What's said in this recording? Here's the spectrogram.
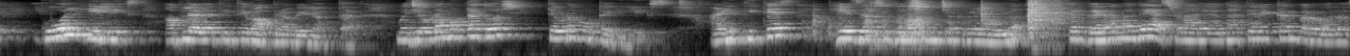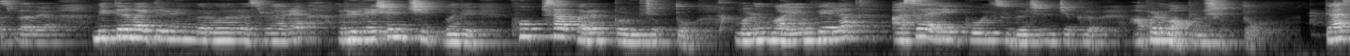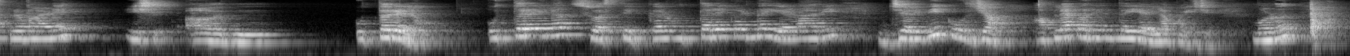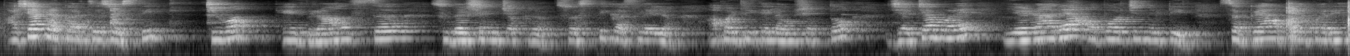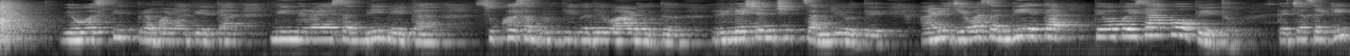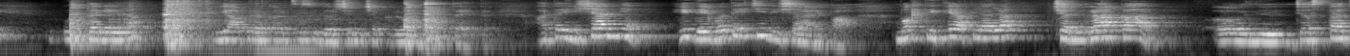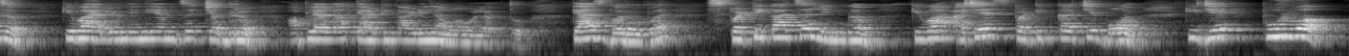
गोल हिलिक्स आपल्याला तिथे वापरावे लागतात. मग जेवढा मोठा दोष तेवढं मोठं हिलिक्स. आणि तिथेच हे जर सुदर्शन चक्र लावलं तर घरामध्ये असणाऱ्या नातेवाईकांबरोबर असणाऱ्या मित्रमैत्रिणींबरोबर असणाऱ्या रिलेशनशिपमध्ये खूपसा फरक पडू शकतो. म्हणून वायव्येला असं एक गोल सुदर्शन चक्र आपण वापरू शकतो. त्याचप्रमाणे ईश उत्तरेला. उत्तरेला स्वस्तिक कारण उत्तरेकडनं येणारी जैविक ऊर्जा आपल्यापर्यंत यायला पाहिजे. म्हणून अशा प्रकारचं स्वस्तिक किंवा हे ब्रासचं सुदर्शन चक्र स्वस्तिक असलेलं आपण तिथे लावू शकतो ज्याच्यामुळे येणाऱ्या ऑपॉर्च्युनिटीज सगळ्या आपल्यापर्यंत व्यवस्थित प्रमाणात येतात. निरनिराळ्या संधी मिळतात. सुख समृद्धीमध्ये वाढ होतं. रिलेशनशिप चांगली होते. आणि जेव्हा संधी येतात तेव्हा पैसा आपोआप येतो. त्याच्यासाठी उत्तरेला या प्रकारचं सुदर्शन चक्र वापरता येतं. आता ईशान्य ही देवतेची दिशा आहे पहा. मग तिथे आपल्याला चंद्राकार जस्ताचं किंवा ॲल्युमिनियमचं चंद्र आपल्याला त्या ठिकाणी लावावं लागतो. त्याचबरोबर स्फटिकाचं लिंगम किंवा असे स्फटिकाचे बॉल की जे पूर्व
